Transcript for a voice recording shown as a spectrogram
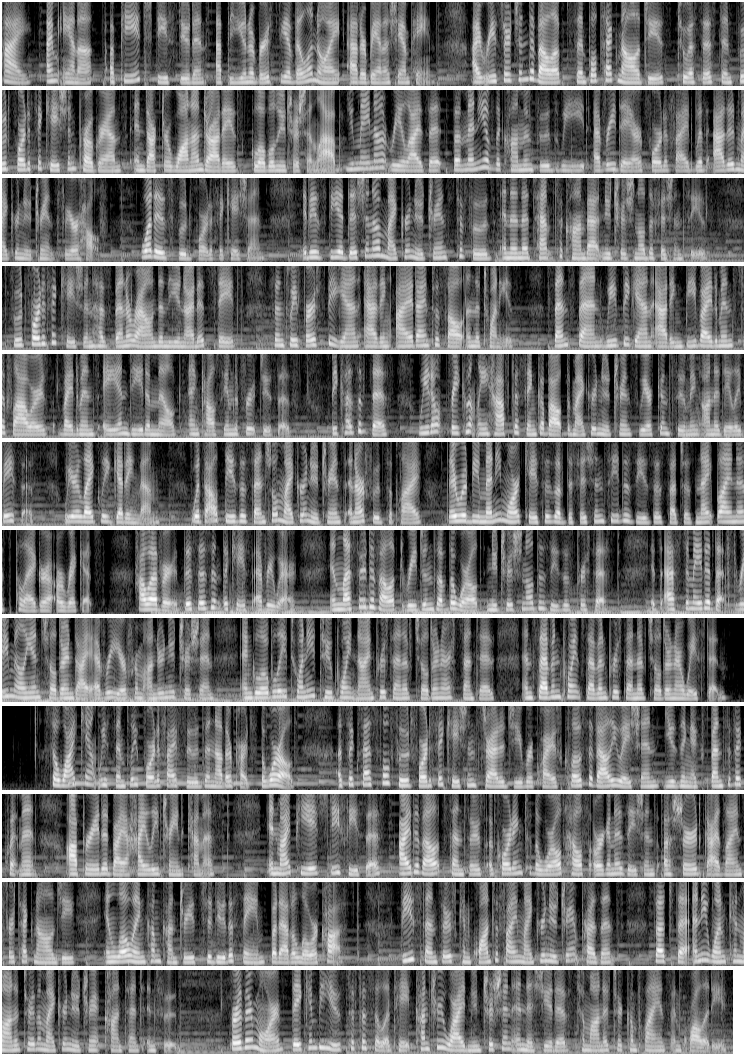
Hi, I'm Anna, a PhD student at the University of Illinois at Urbana Champaign. I research and develop simple technologies to assist in food fortification programs in Dr. Juan Andrade's Global Nutrition Lab. You may not realize it, but many of the common foods we eat every day are fortified with added micronutrients for your health. What is food fortification? It is the addition of micronutrients to foods in an attempt to combat nutritional deficiencies. Food fortification has been around in the United States since we first began adding iodine to salt in the 20s. Since then, we've began adding B vitamins to flours, vitamins A and D to milk, and calcium to fruit juices. Because of this, we don't frequently have to think about the micronutrients we are consuming on a daily basis. We are likely getting them. Without these essential micronutrients in our food supply, there would be many more cases of deficiency diseases such as night blindness, pellagra, or rickets. However, this isn't the case everywhere. In lesser developed regions of the world, nutritional diseases persist. It's estimated that 3 million children die every year from undernutrition, and globally 22.9% of children are stunted, and 7.7% of children are wasted. So, why can't we simply fortify foods in other parts of the world? A successful food fortification strategy requires close evaluation using expensive equipment operated by a highly trained chemist. In my PhD thesis, I developed sensors according to the World Health Organization's assured guidelines for technology in low income countries to do the same but at a lower cost. These sensors can quantify micronutrient presence such that anyone can monitor the micronutrient content in foods. Furthermore, they can be used to facilitate countrywide nutrition initiatives to monitor compliance and quality.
